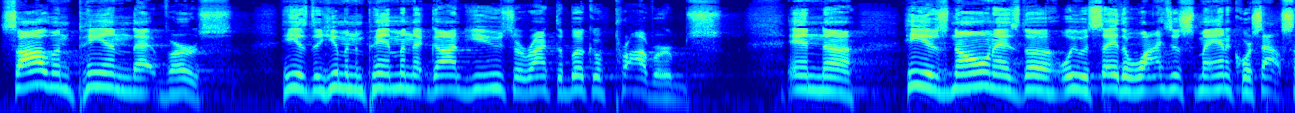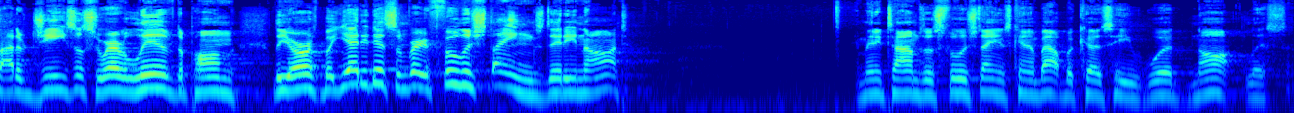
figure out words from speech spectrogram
Solomon penned that verse. He is the human penman that God used to write the book of Proverbs. And uh, he is known as the, we would say, the wisest man, of course, outside of Jesus, who ever lived upon the earth. But yet he did some very foolish things, did he not? And many times those foolish things came about because he would not listen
